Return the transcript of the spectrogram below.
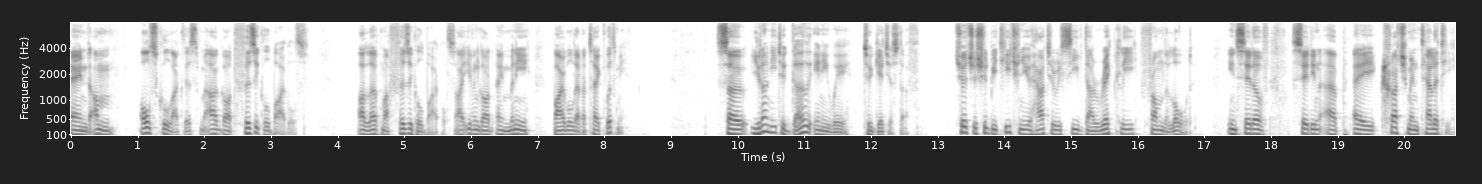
And I'm old school like this. I got physical Bibles. I love my physical Bibles. I even got a mini Bible that I take with me. So you don't need to go anywhere to get your stuff. Churches should be teaching you how to receive directly from the Lord instead of setting up a crutch mentality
